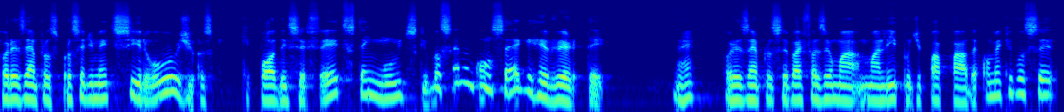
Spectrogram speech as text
Por exemplo, os procedimentos cirúrgicos que, que podem ser feitos, tem muitos que você não consegue reverter, né? Por exemplo, você vai fazer uma, uma lipo de papada, como é que você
